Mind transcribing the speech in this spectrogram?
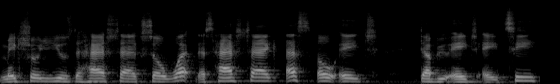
make sure you use the hashtag so what. That's hashtag S O H W H A T.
